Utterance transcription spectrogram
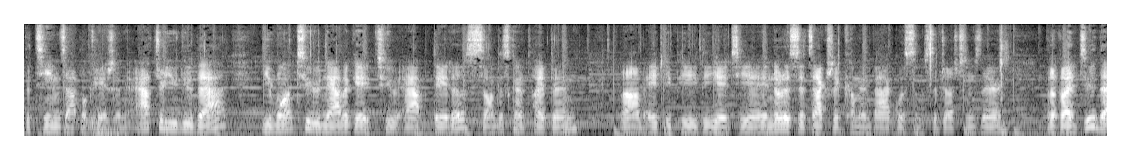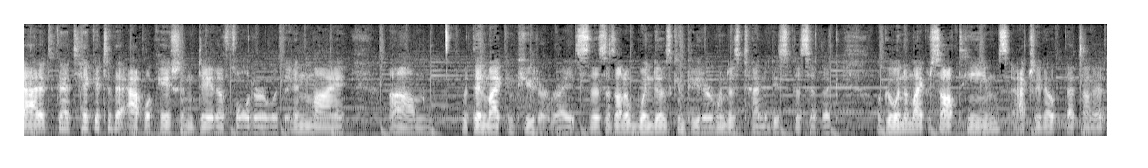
the Teams application. After you do that, you want to navigate to app data, so I'm just going to type in um, appdata, and notice it's actually coming back with some suggestions there. But if I do that, it's going to take it to the application data folder within my um, within my computer, right? So this is on a Windows computer, Windows 10 to be specific. We'll go into Microsoft Teams. Actually, nope, that's not it.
